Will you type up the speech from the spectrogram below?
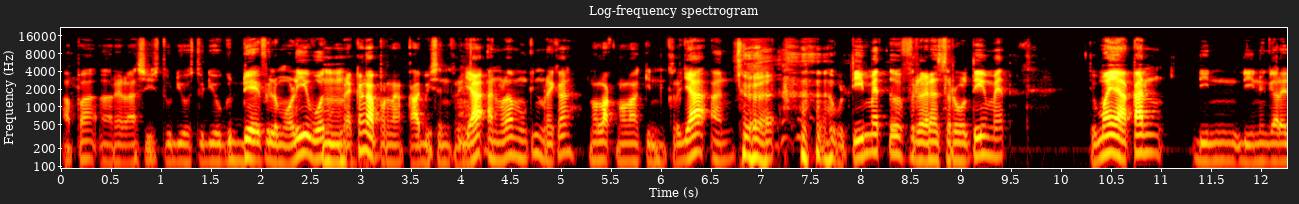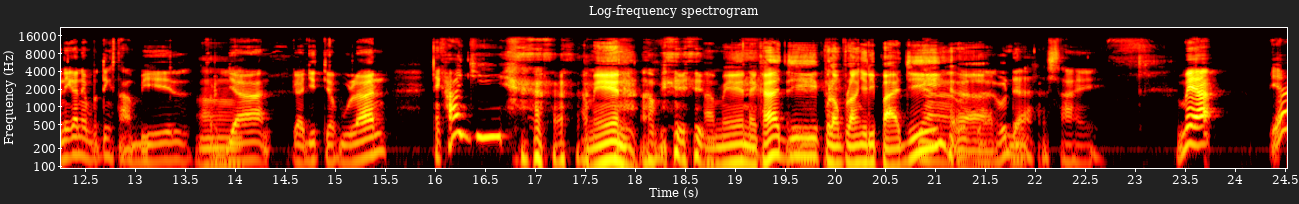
apa eh, relasi studio-studio gede film Hollywood Hmm. mereka nggak pernah kehabisan kerjaan malah mungkin mereka nolak-nolakin kerjaan ultimate tuh freelancer ultimate cuma ya kan di di negara ini kan yang penting stabil Hmm. kerja gaji tiap bulan naik haji Amin. amin Amin naik haji, pulang-pulang jadi paji. ya, Ya. udah, udah selesai cuma ya ya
